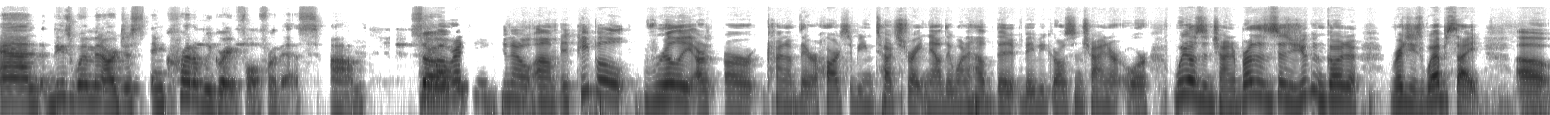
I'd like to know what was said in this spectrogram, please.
And these women are just incredibly grateful for this. Um, so, well, Reggie, you know, um, if people really are, are kind of their hearts are being touched right now, they want to help the baby girls in China or widows in China, brothers and sisters, you can go to Reggie's website, uh,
